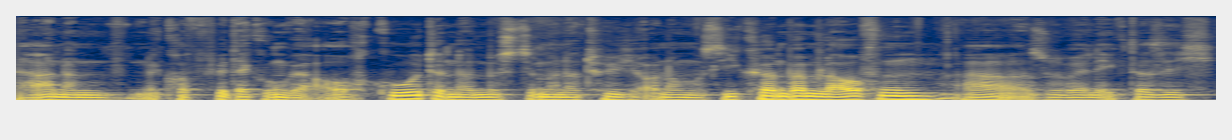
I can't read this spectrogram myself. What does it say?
Ja, dann eine Kopfbedeckung wäre auch gut und dann müsste man natürlich auch noch Musik hören beim Laufen. Ja, also überlegt er sich,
